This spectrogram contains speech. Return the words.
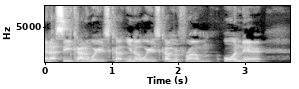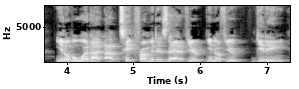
And I see kind of where he's cut, you know, where he's coming from on there, you know, but what I, I take from it is that if you're, you know, if you're getting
